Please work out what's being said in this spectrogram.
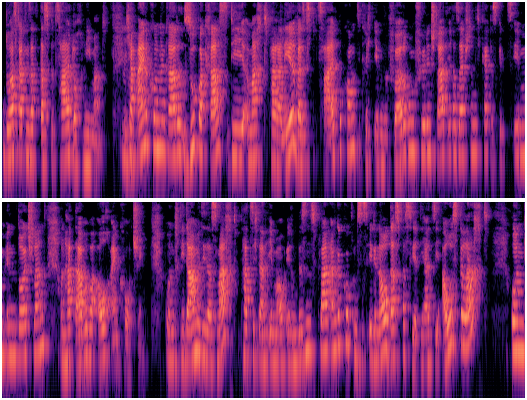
du hast gerade gesagt, das bezahlt doch niemand. Mhm. Ich habe eine Kundin gerade, super krass, die macht parallel, weil sie es bezahlt bekommt. Sie kriegt eben eine Förderung für den Start ihrer Selbstständigkeit. Das gibt's eben in Deutschland und hat darüber auch ein Coaching. Und die Dame, die das macht, hat sich dann eben auch ihren Businessplan angeguckt und es ist ihr genau das passiert. Die hat sie ausgelacht und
